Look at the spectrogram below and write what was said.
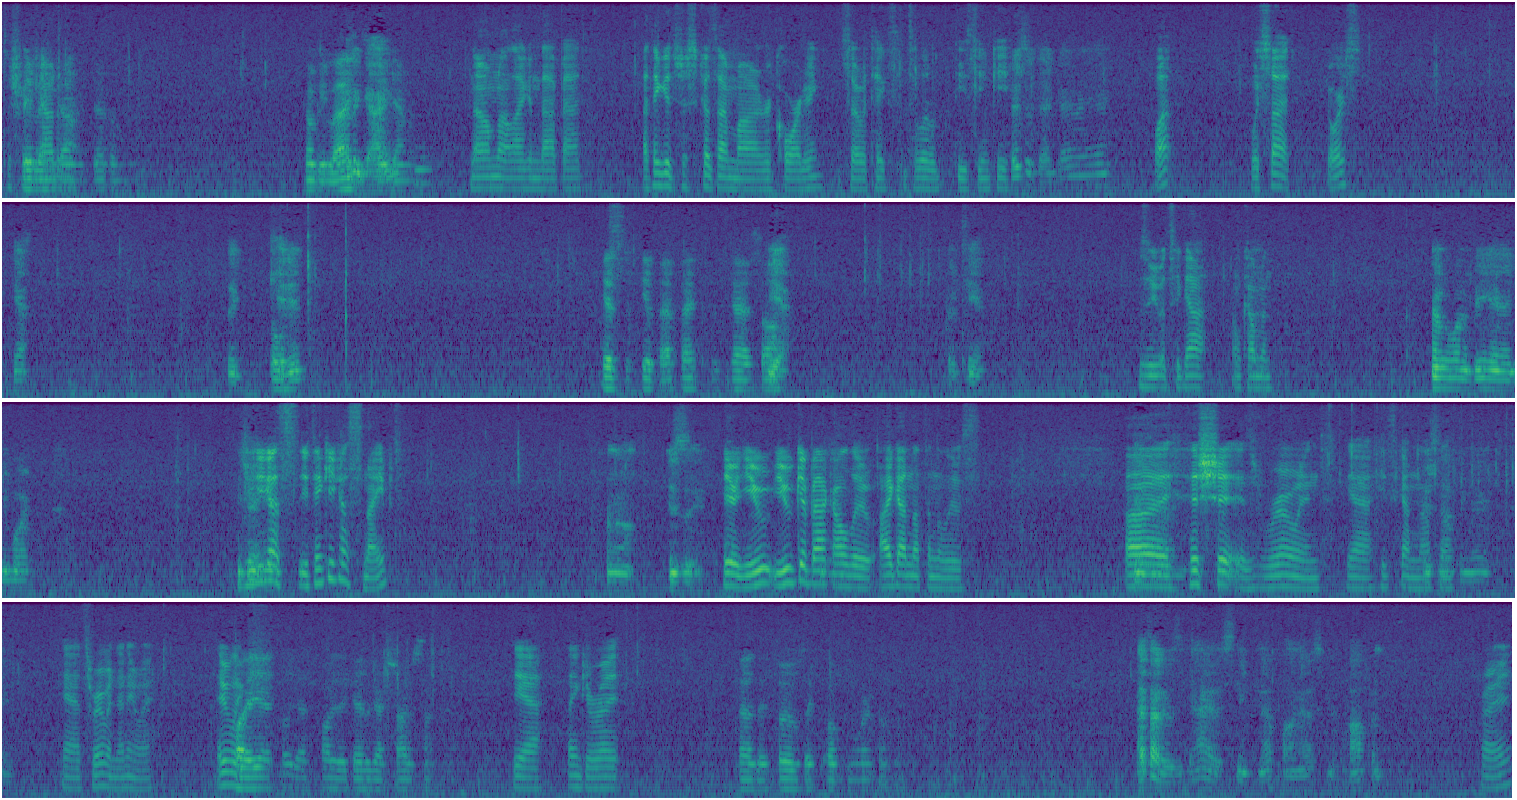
to freak out down. about. They're gonna- Gonna be Other lagging. guy. straight down. No, I'm not lagging that bad. I think it's just because I'm uh, recording, so it takes it's a little desyncy. There's a dead guy right here. What? Which side? Yours? The Oh. kid. He has to steal backpack. This guy I saw. Yeah. Good to you. Z, what's he got? I'm coming. I don't want to be here anymore. You think he got? You think he got sniped? Oh, is it? Here, you you get back. I'll loot. I got nothing to lose. Uh, his shit is ruined. Yeah, he's got nothing. There's nothing. nothing there. Yeah, it's ruined anyway. Maybe Oh like, yeah, I told you that's probably the guy who got shot or something. yeah, I think you're right. Uh, they thought it was like open war or something. I thought it was a guy who was sneaking up on. I was gonna pop him. Right?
